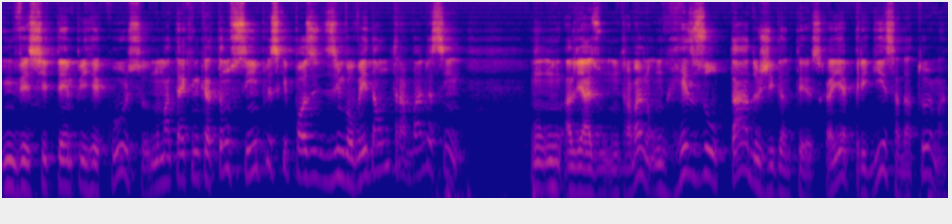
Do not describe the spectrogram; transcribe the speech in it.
investir tempo e recurso numa técnica tão simples que pode desenvolver e dar um trabalho assim. Um, um, aliás, um trabalho, um resultado gigantesco. Aí é preguiça da turma?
